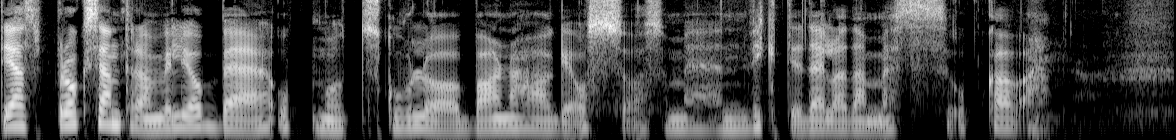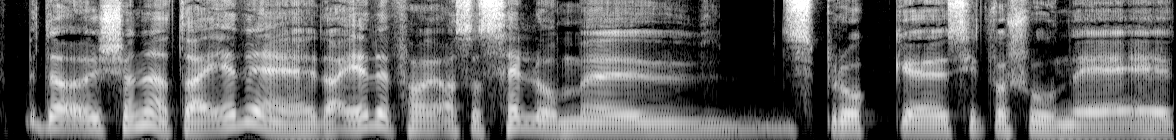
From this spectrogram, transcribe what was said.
de her Språksentrene vil jobbe opp mot skole og barnehage også, som er en viktig del av deres oppgave. Da skjønner jeg at da er det, da er det altså Selv om uh, språksituasjonen er,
